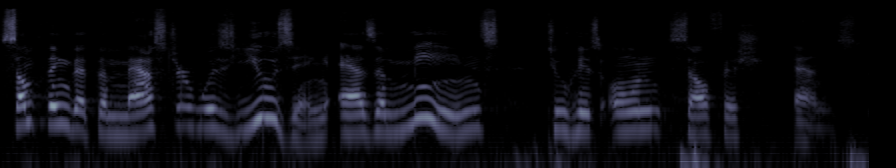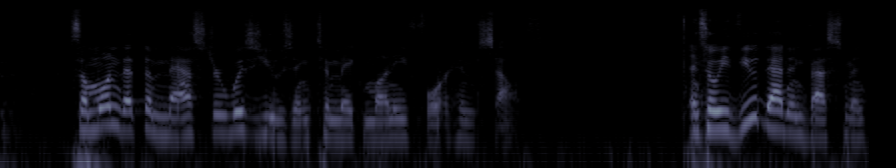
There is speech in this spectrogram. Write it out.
something that the master was using as a means to his own selfish ends. Someone that the master was using to make money for himself. And so he viewed that investment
